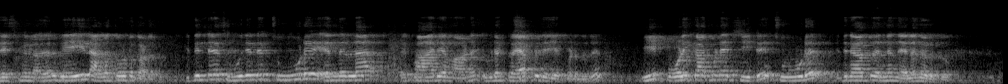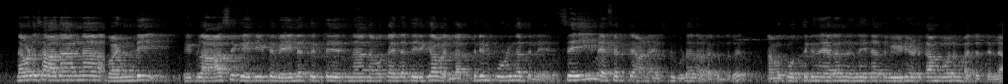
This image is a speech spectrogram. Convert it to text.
രശ്മികൾ അതായത് വെയിൽ അകത്തോട്ട് കടക്കും. ഇതിന്റെ സൂര്യന്റെ ചൂട് എന്നുള്ള കാര്യമാണ് ഇവിടെ ട്രാപ്പ് ചെയ്യപ്പെടുന്നത്. ഈ പോളികാർബണേറ്റ് ഷീറ്റ് ചൂട് ഇതിനകത്ത് തന്നെ നിലനിർത്തും. നമ്മൾ സാധാരണ വണ്ടി ഗ്ലാസ് കയറ്റിയിട്ട് വെയിലത്തിട്ട് ഇരുന്നാൽ നമുക്ക് അതിന്റെ അകത്ത് ഇരിക്കാൻ പറ്റില്ല. അത്രയും പുഴുങ്ങത്തില്ലേ? സെയിം എഫക്റ്റ് ആണ് ആക്ച്വലി ഇവിടെ നടക്കുന്നത്. നമുക്ക് ഒത്തിരി നേരം നിന്ന് ഇതിനകത്ത് വീഡിയോ എടുക്കാൻ പോലും പറ്റത്തില്ല.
